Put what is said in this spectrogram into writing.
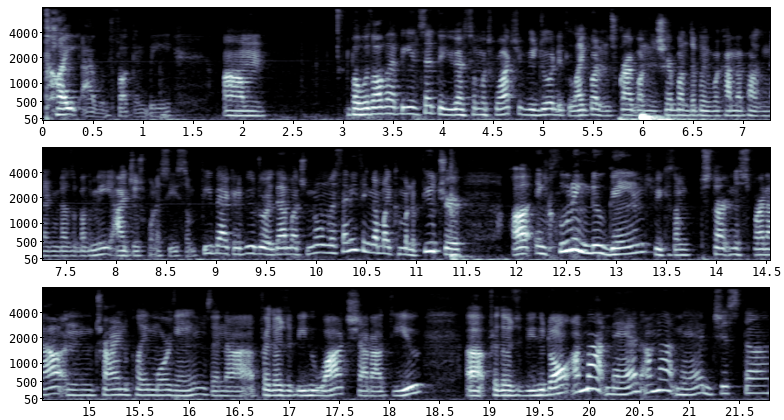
tight I would fucking be. Um, but with all that being said, thank you guys so much for watching. If you enjoyed it, like button, subscribe button, and share button, definitely leave a comment, and negative doesn't bother me. I just want to see some feedback, and if you enjoyed that much don't miss anything that might come in the future, uh, including new games, because I'm starting to spread out and trying to play more games. And uh, for those of you who watch, shout out to you. Uh, for those of you who don't, I'm not mad. I'm not mad. Just uh,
